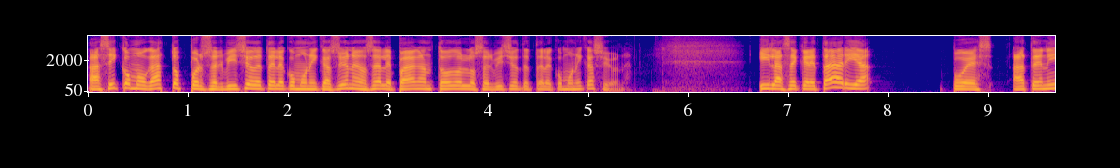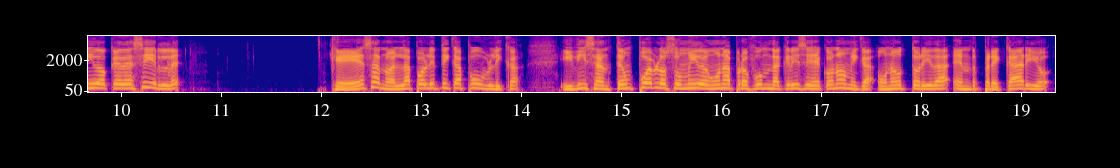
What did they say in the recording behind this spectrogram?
así como gastos por servicio de telecomunicaciones, o sea, le pagan todos los servicios de telecomunicaciones. Y la secretaria, pues, ha tenido que decirle que esa no es la política pública y dice ante un pueblo sumido en una profunda crisis económica, una autoridad en precario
